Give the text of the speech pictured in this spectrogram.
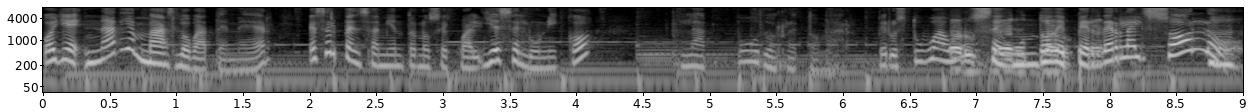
oye, nadie más lo va a tener, es el pensamiento no sé cuál, y es el único, la pudo retomar. Pero estuvo a un segundo de perderla él solo.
